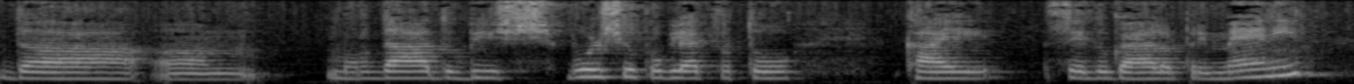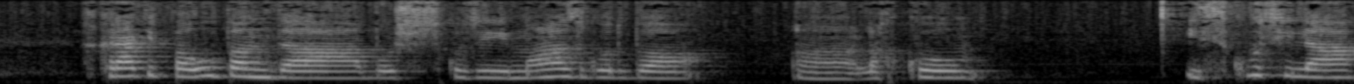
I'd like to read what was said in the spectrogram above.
da um, morda dobiš boljši pogled v to, kaj se je dogajalo pri meni. Hkrati pa upam, da boš skozi mojo zgodbo uh, lahko izkusila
